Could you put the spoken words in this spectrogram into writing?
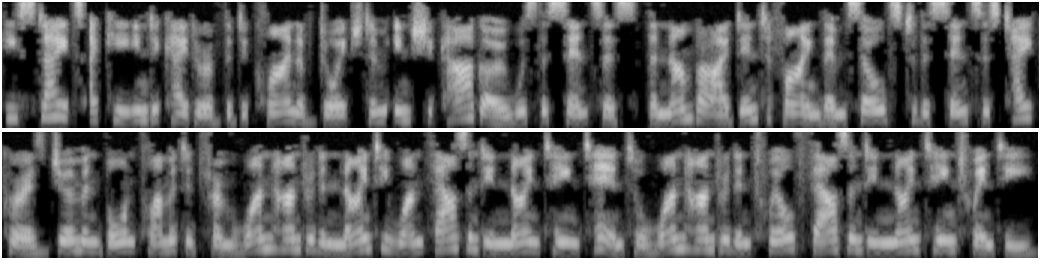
He states, a key indicator of the decline of Deutschtum in Chicago was the census, the number identifying themselves to the census taker as German-born plummeted from 191,000 in 1910 to 112,000 in 1920.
